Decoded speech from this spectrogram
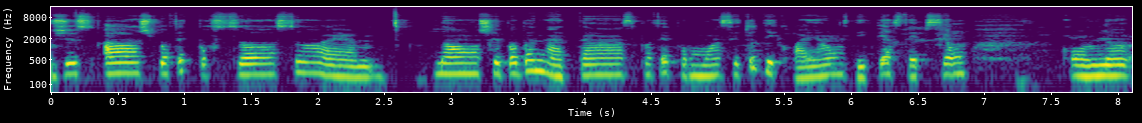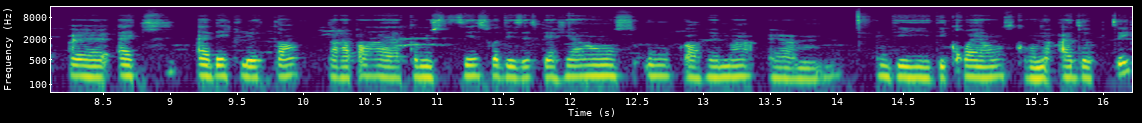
juste, ah, je suis pas faite pour ça, ça, euh, non, je suis pas bonne là-dedans, c'est pas fait pour moi. C'est toutes des croyances, des perceptions qu'on a euh, acquis avec le temps par rapport à, comme je disais, soit des expériences ou carrément des, des croyances qu'on a adoptées.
